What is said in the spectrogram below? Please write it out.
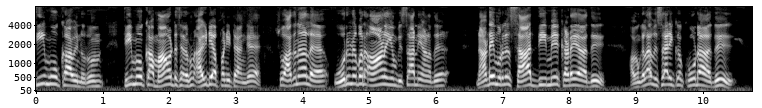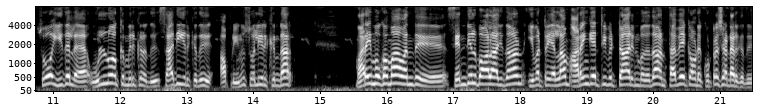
திமுகவினரும் திமுக மாவட்ட செயலரும் ஐடியா பண்ணிட்டாங்க. ஸோ அதனால் ஒரு நபர் ஆணையம் விசாரணையானது நடைமுறையில் சாத்தியமே கிடையாது. அவங்களாம் விசாரிக்க கூடாது. ஸோ இதில் உள்நோக்கம் இருக்கிறது சதி இருக்குது அப்படின்னு சொல்லியிருக்கின்றார். மறைமுகமாக வந்து செந்தில் பாலாஜி தான் இவற்றையெல்லாம் அரங்கேற்றி விட்டார் என்பது தான் தவேக்காவுடைய குற்றச்சாட்டாக இருக்குது.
